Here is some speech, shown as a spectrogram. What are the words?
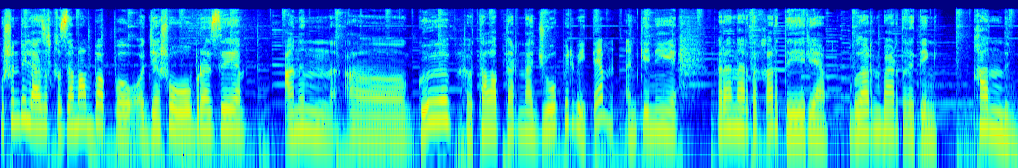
Ошондой эле азыркы заманбап жашоо образы анын көп талаптарына жооп бербейт э? Анткени коронардык артерия булардын баардыгы тең кан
